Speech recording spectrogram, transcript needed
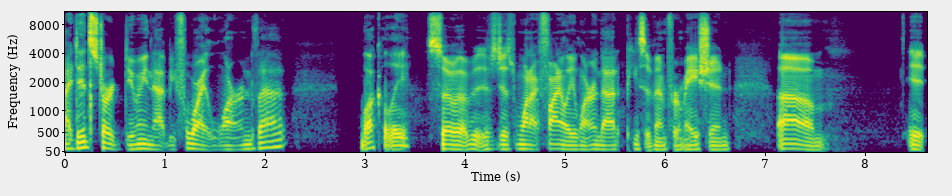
i did start doing that before i learned that luckily. So it was just when i finally learned that piece of information um it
